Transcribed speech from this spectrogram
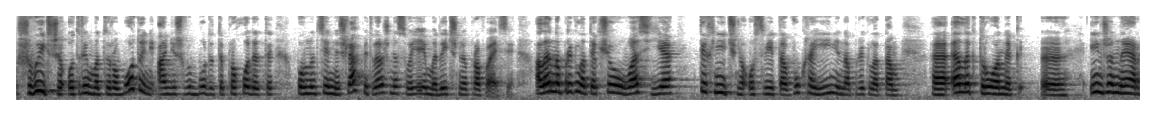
швидше отримати роботу, аніж ви будете проходити повноцінний шлях підтвердження своєї медичної професії. Але, наприклад, якщо у вас є технічна освіта в Україні, наприклад, там е, електроник, е, інженер,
